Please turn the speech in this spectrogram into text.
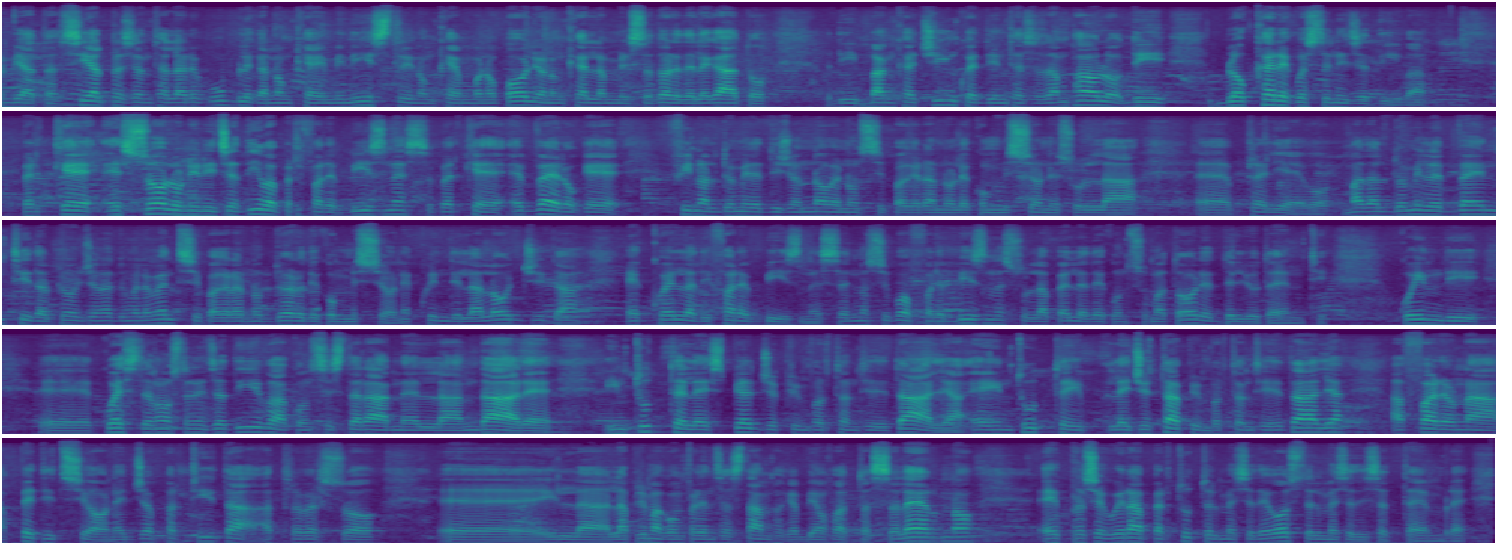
inviata sia al Presidente della Repubblica nonché ai ministri, nonché al Monopolio, nonché all'amministratore delegato di Banca 5 e di Intesa San Paolo di bloccare questa iniziativa perché è solo un'iniziativa per fare business, perché è vero che fino al 2019 non si pagheranno le commissioni sul eh, prelievo, ma dal 2020, dal 1 gennaio 2020 si pagheranno 2 euro di commissione, quindi la logica è quella di fare business e non si può fare business sulla pelle dei consumatori e degli utenti. Quindi eh, questa nostra iniziativa consisterà nell'andare in tutte le spiagge più importanti d'Italia e in tutte le città più importanti d'Italia a fare una petizione, già partita attraverso eh, il, la prima conferenza stampa che abbiamo fatto a Salerno e proseguirà per tutto il mese di agosto e il mese di settembre.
